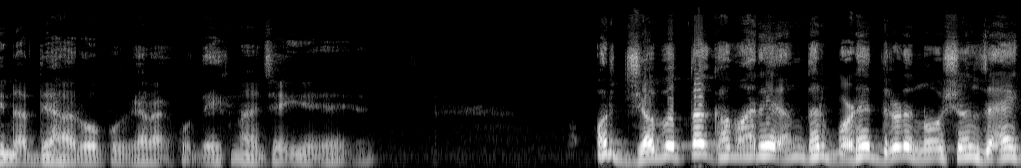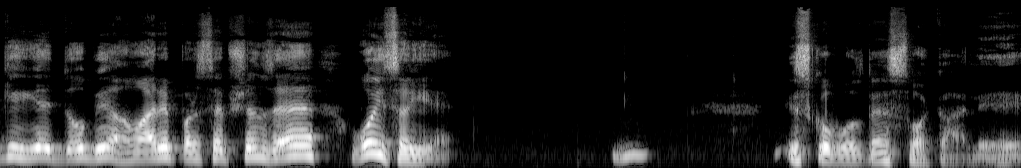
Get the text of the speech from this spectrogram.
इन अध्यारोप वगैरह को देखना चाहिए। और जब तक हमारे अंदर बड़े दृढ़ नोशंस हैं कि ये जो भी हमारे परसेप्शंस हैं वो ही सही है। इसको बोलते हैं स्वकाले।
